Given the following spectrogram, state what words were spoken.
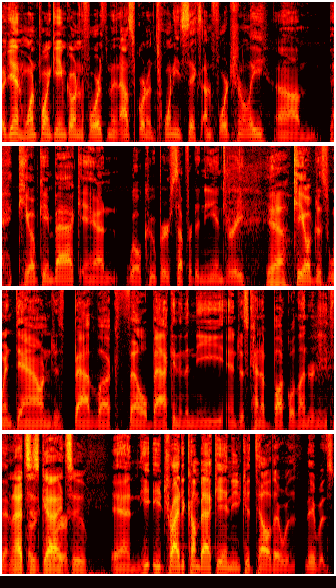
again one point game going in the fourth and then outscored on 26. Unfortunately, um, Caleb came back and Will Cooper suffered a knee injury. Yeah, Caleb just went down, just bad luck, fell back into the knee and just kind of buckled underneath him. And that's his guy too and he, he tried to come back in. And you could tell there was it was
